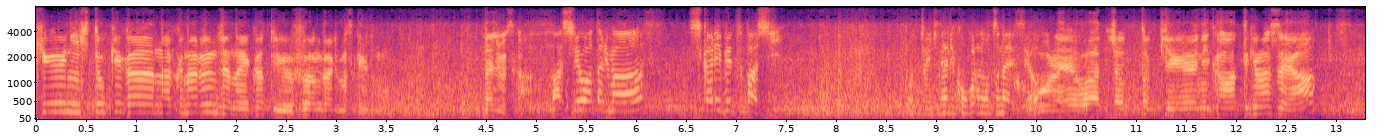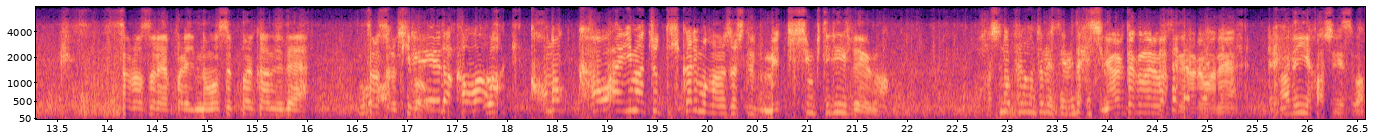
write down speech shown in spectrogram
急に人気がなくなるんじゃないかという不安がありますけれども。大丈夫ですか？橋を渡ります。光別橋。おっといきなり心もとないですよ。これはちょっと急に変わってきましたよ。そろそろやっぱりノースっぽい感じで、そろそろ規模。綺麗な川うわ、この川、今ちょっと光も反射しててめっちゃ神秘的でしたよ、今。橋のペナントレースやりたいでしょ。やりたくなりますね、あれはね。あれいい橋ですわ。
